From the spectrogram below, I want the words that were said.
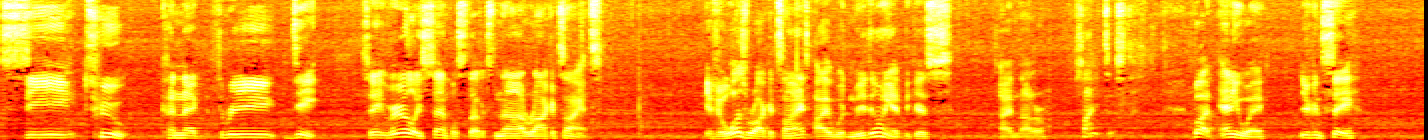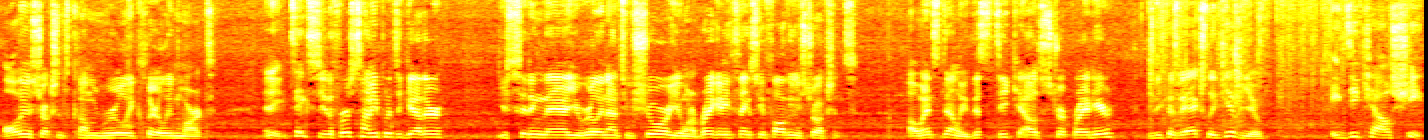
C2 Connect 3D. See, really simple stuff. It's not rocket science. If it was rocket science, I wouldn't be doing it because I'm not a scientist. But anyway, you can see all the instructions come really clearly marked. And it takes you, the first time you put it together, you're sitting there, you're really not too sure, you don't want to break anything, so you follow the instructions. Oh, incidentally, this decal strip right here is because they actually give you a decal sheet.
